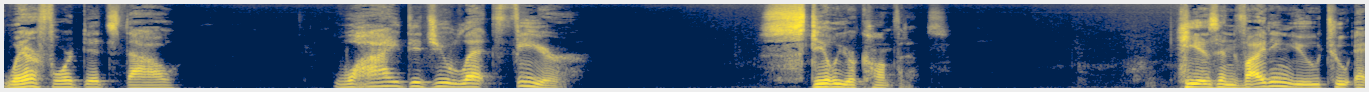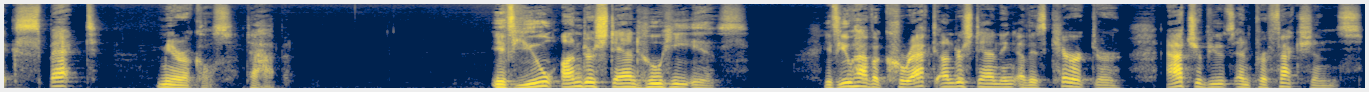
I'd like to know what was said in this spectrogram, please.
Wherefore didst thou? Why did you let fear steal your confidence? He is inviting you to expect miracles to happen. If you understand who He is, if you have a correct understanding of His character, attributes, and perfections,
